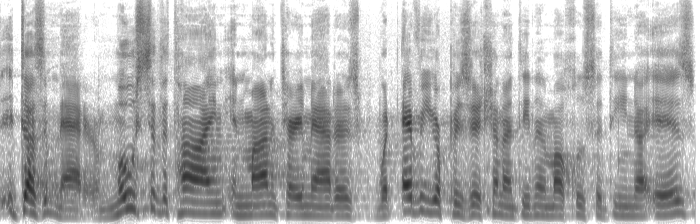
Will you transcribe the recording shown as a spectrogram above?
it, doesn't matter. Most of the time in monetary matters, whatever your position on Dina and Malchusadina is,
